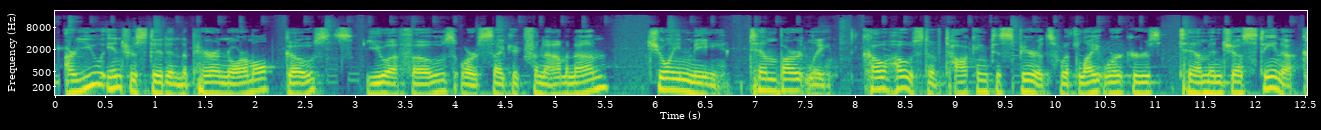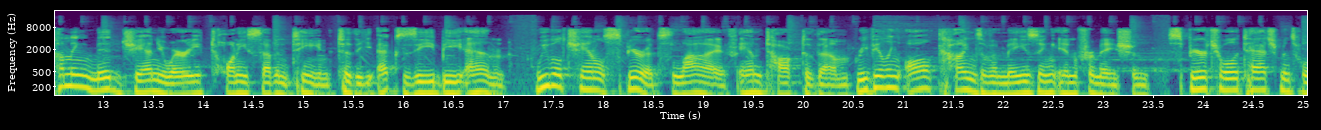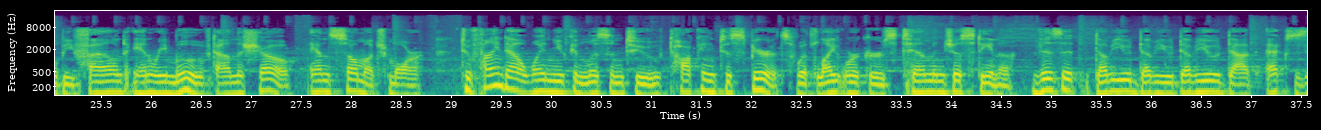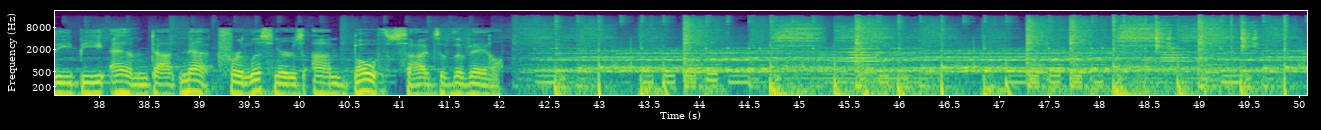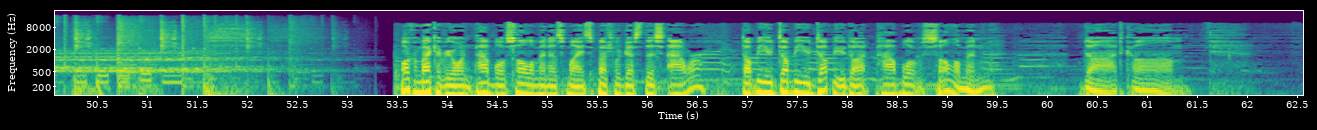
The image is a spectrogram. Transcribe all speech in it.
Are you interested in the paranormal, ghosts, UFOs, or psychic phenomenon? Join me, Tim Bartley, co host of Talking to Spirits with Lightworkers Tim and Justina, coming mid January 2017 to the XZBN. We will channel spirits live and talk to them, revealing all kinds of amazing information. Spiritual attachments will be found and removed on the show, and so much more. To find out when you can listen to Talking to Spirits with Lightworkers Tim and Justina, visit www.xzbn.net for listeners on both sides of the veil. Welcome back, everyone. Pablo Solomon is my special guest this hour. www.pablosolomon.com.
